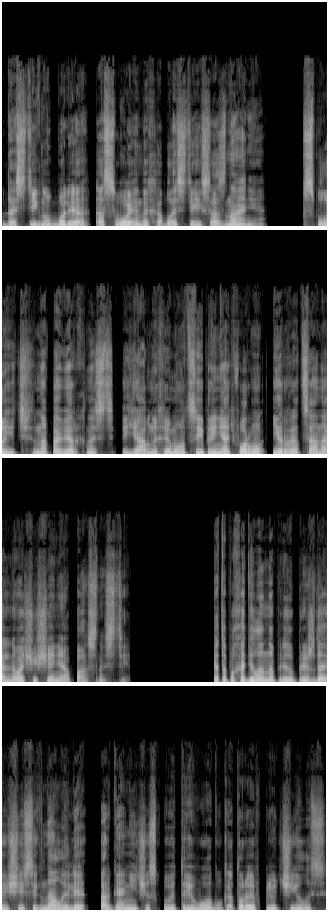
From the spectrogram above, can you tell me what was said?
достигнув более освоенных областей сознания, всплыть на поверхность явных эмоций и принять форму иррационального ощущения опасности. Это походило на предупреждающий сигнал или органическую тревогу, которая включилась,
